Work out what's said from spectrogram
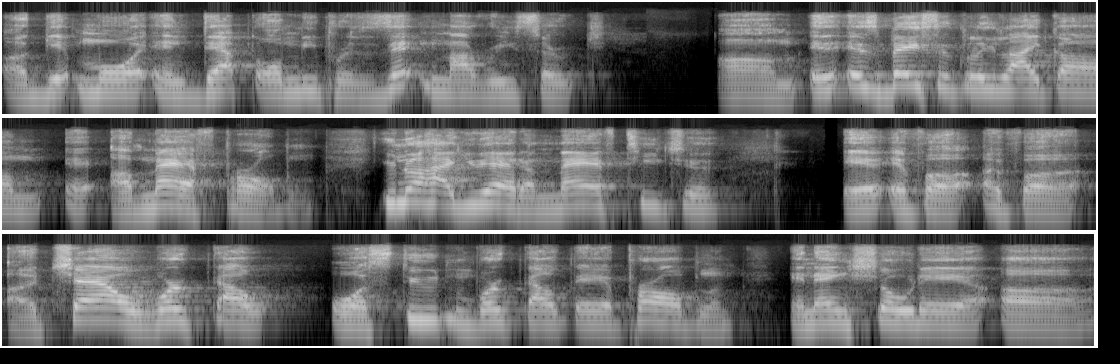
uh get more in depth or me presenting my research um, it, it's basically like um, a math problem. You know how you had a math teacher, if a if a, a child worked out or a student worked out their problem and ain't show their uh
